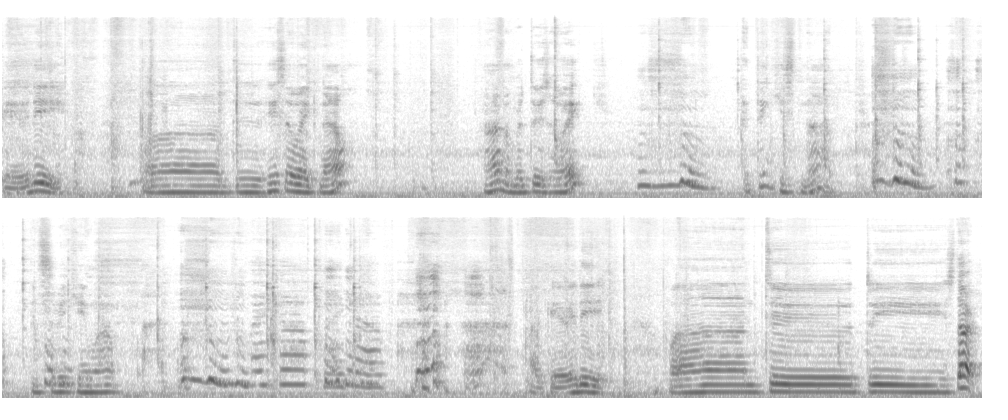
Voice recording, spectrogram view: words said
Okay, ready? One, two. He's awake now. Huh? Number two is awake? I think he's not. Let's wake him up. Wake up, wake up. okay, ready? One, two, three, start.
